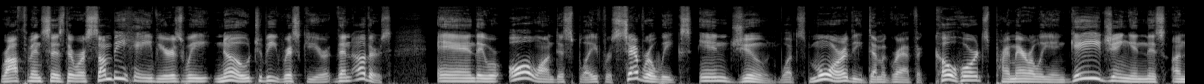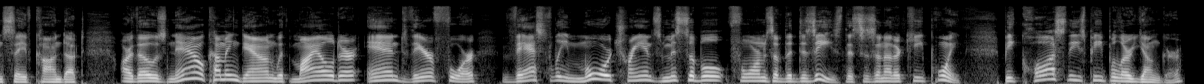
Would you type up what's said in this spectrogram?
Rothman says there are some behaviors we know to be riskier than others, and they were all on display for several weeks in June. What's more, the demographic cohorts primarily engaging in this unsafe conduct are those now coming down with milder and therefore vastly more transmissible forms of the disease. This is another key point. Because these people are younger,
